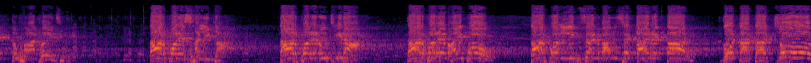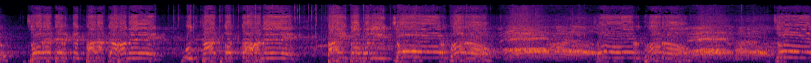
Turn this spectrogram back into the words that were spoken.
একটু ফাঁক হয়েছে। তারপরে শালিকা, তারপরে রুচিরা। তারপরে ভাইপো, তারপর লিপস অ্যান্ড বাউন্সের ডাইরেক্টর। গোটাটা চোর, চোরেদেরকে তাড়াতে হবে, উৎখাত করতে হবে। তাই তো বলি, চোর ধরো। চোর ধরো চোর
